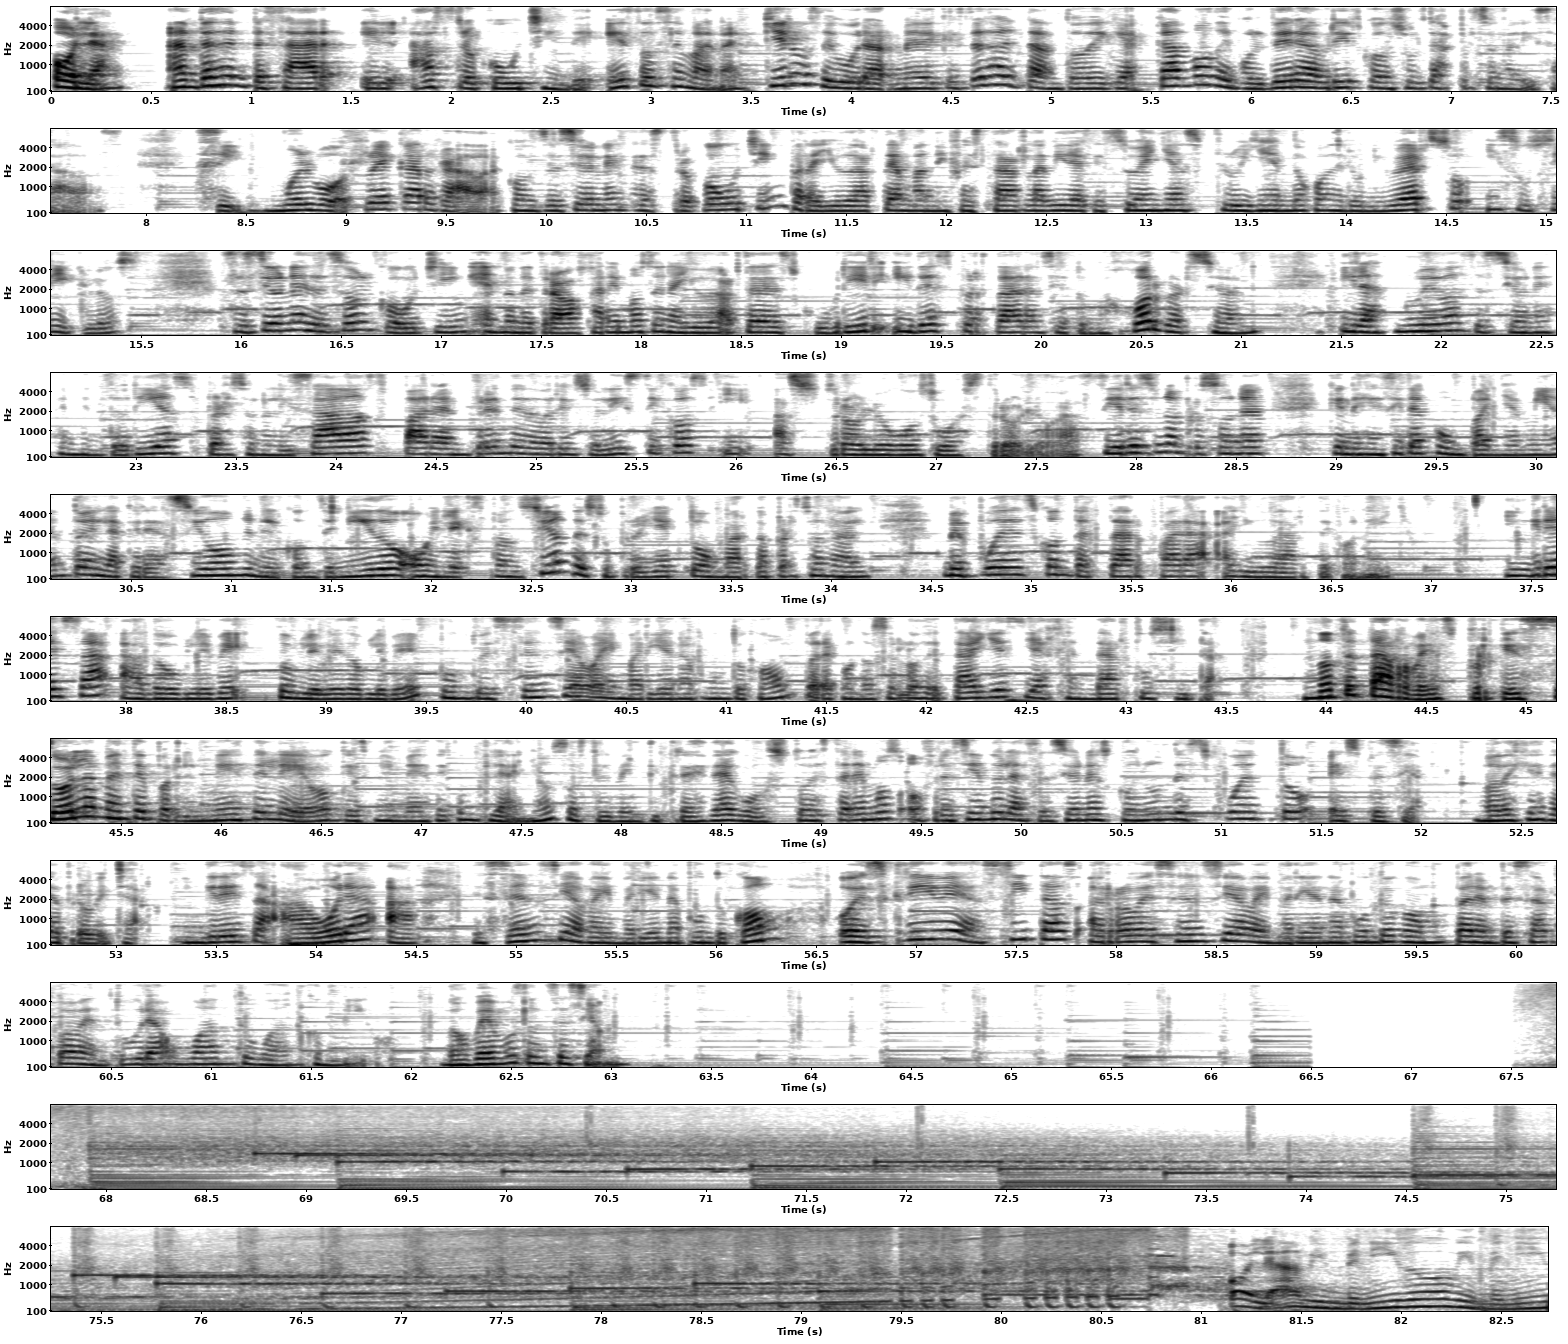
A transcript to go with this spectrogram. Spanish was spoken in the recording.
Hola, antes de empezar el Astro Coaching de esta semana, quiero asegurarme de que estés al tanto de que acabo de volver a abrir consultas personalizadas. Sí, vuelvo recargada con sesiones de Astro Coaching para ayudarte a manifestar la vida que sueñas fluyendo con el universo y sus ciclos. Sesiones de Soul Coaching en donde trabajaremos en ayudarte a descubrir y despertar hacia tu mejor versión. Y las nuevas sesiones de mentorías personalizadas para emprendedores holísticos y astrólogos o astrólogas. Si eres una persona que necesita acompañamiento en la creación, en el contenido o en la expansión de su proyecto o marca personal, me puedes contactar para ayudarte con ello. Ingresa a www.esenciabaymariana.com para conocer los detalles y agendar tu cita. No te tardes porque solamente por el mes de Leo, que es mi mes de cumpleaños, hasta el 23 de agosto, estaremos ofreciendo las sesiones con un descuento especial. No dejes de aprovechar. Ingresa ahora a esenciabaymariana.com o escribe a citas.esenciabaymariana.com para empezar tu aventura one to one conmigo. Nos vemos en sesión.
